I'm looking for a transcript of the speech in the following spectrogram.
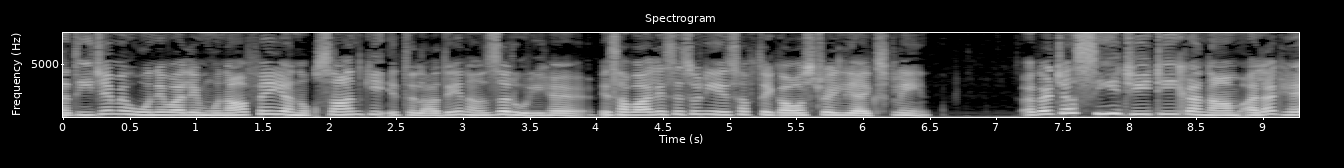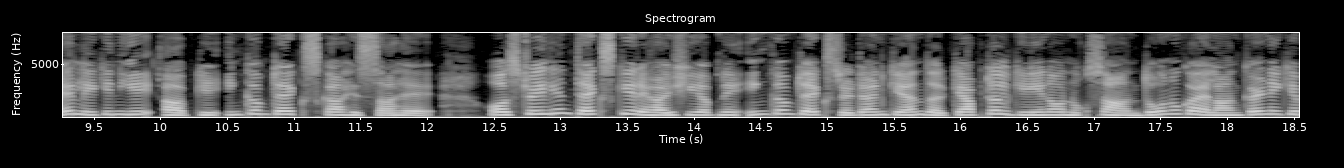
نتیجے میں ہونے والے منافع یا نقصان کی اطلاع دینا ضروری ہے اس حوالے سے سنیے اس ہفتے کا آسٹریلیا ایکسپلین اگرچہ سی جی ٹی کا نام الگ ہے لیکن یہ آپ کے انکم ٹیکس کا حصہ ہے آسٹریلین ٹیکس کے رہائشی اپنے انکم ٹیکس ریٹرن کے اندر کیپٹل گین اور نقصان دونوں کا اعلان کرنے کے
